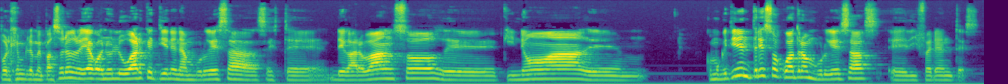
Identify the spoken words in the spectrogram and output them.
por ejemplo, me pasó el otro día con un lugar que tienen hamburguesas este, de garbanzos, de quinoa, de... Como que tienen tres o cuatro hamburguesas eh, diferentes.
